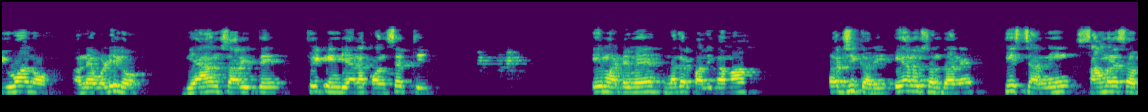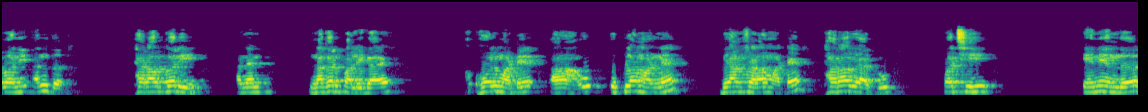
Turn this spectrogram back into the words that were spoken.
યુવાનો અને વડીલો વ્યાયામ સારી રીતે ફિટ ઇન્ડિયાના કોન્સેપ્ટથી એ માટે મેં નગરપાલિકામાં અરજી કરી. એ અનુસંધાને ત્રીસ ચારની સામાન્ય સભાની અંદર ઠરાવ કરી અને નગરપાલિકાએ હોલ માટે ઉપલા માળને વ્યાયામશાળા માટે ઠરાવ્યા હતું. પછી એની અંદર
